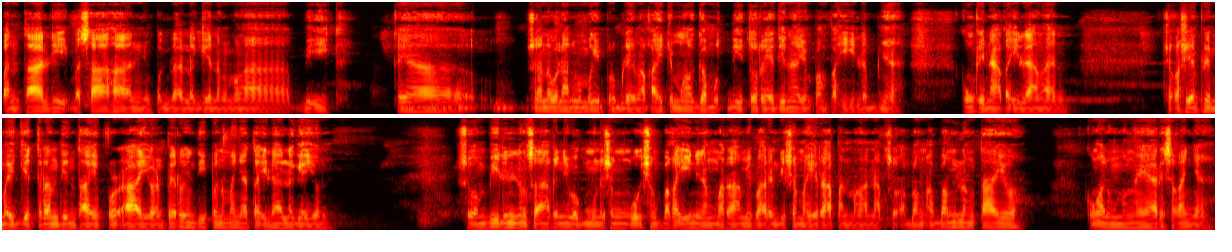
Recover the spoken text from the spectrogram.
pantali, basahan, yung paglalagyan ng mga biik. Kaya, sana wala namang maging problema. Kahit yung mga gamot dito, ready na. Yung pampahilab niya. Kung kinakailangan. Tsaka syempre may jet run din tayo for iron. Pero hindi pa naman yata ilalagay yun. So, ang bilin lang sa akin, eh, wag muna siyang, wag siyang pakainin ng marami para hindi siya mahirapan mga anak. So, abang-abang lang tayo kung anong mangyayari sa kanya.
